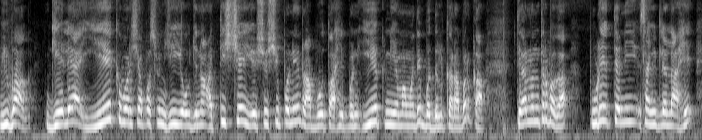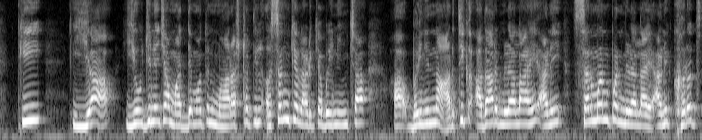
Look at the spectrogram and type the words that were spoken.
विभाग गेल्या एक वर्षापासून ही योजना अतिशय यशस्वीपणे राबवत आहे. पण एक नियमामध्ये बदल करा बरं का? त्यानंतर बघा पुढे त्यांनी सांगितलेलं आहे की या योजनेच्या माध्यमातून महाराष्ट्रातील असंख्य लाडक्या बहिणींच्या बहिणींना आर्थिक आधार मिळाला आहे आणि सन्मान पण मिळाला आहे. आणि खरंच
